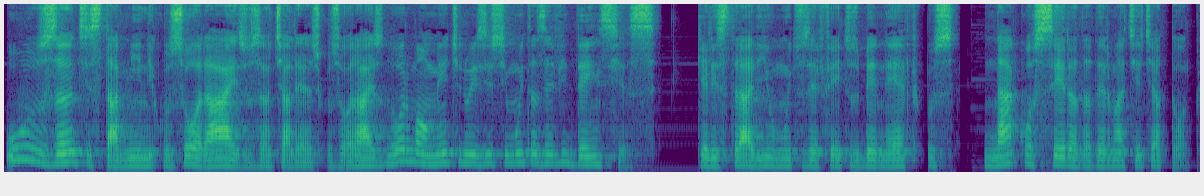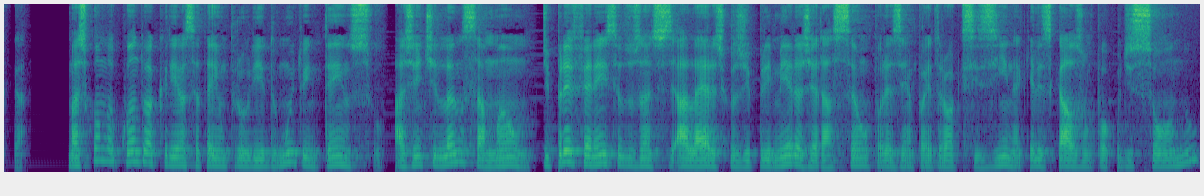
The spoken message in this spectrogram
Os antihistamínicos orais, os antialérgicos orais, normalmente não existem muitas evidências que eles trariam muitos efeitos benéficos na coceira da dermatite atópica. Mas como, quando a criança tem um prurido muito intenso, a gente lança a mão, de preferência dos antialérgicos de primeira geração, por exemplo, a hidroxizina, que eles causam um pouco de sono,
